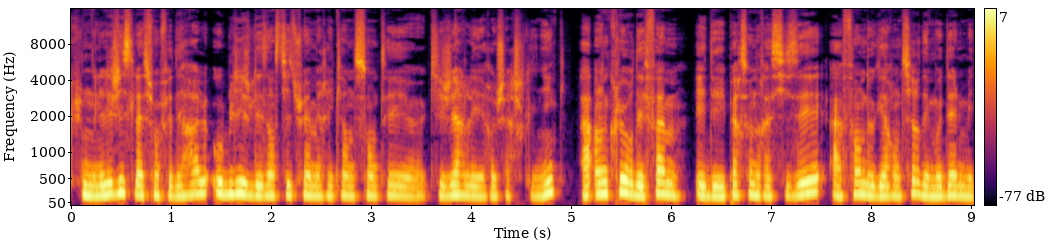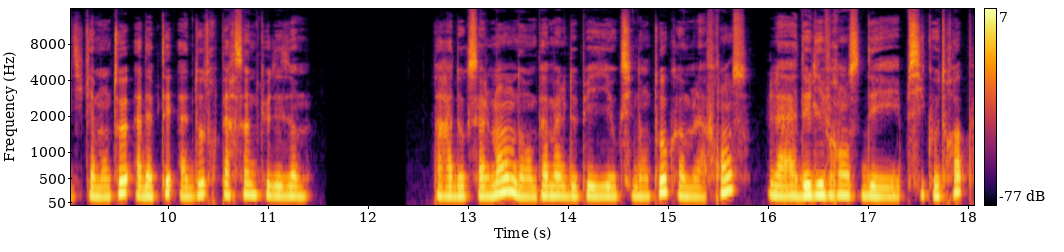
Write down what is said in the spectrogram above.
qu'une législation fédérale oblige les instituts américains de santé euh, qui gèrent les recherches cliniques à inclure des femmes et des personnes racisées afin de garantir des modèles médicamenteux adaptés à d'autres personnes que des hommes. Paradoxalement, dans pas mal de pays occidentaux comme la France, la délivrance des psychotropes,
